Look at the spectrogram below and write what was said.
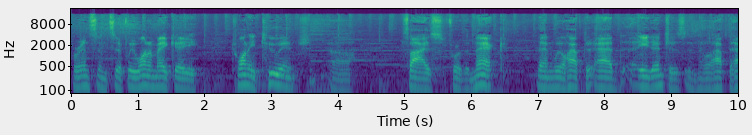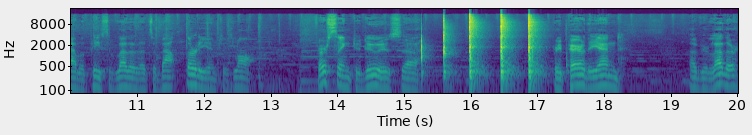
For instance, if we want to make a 22 inch uh, size for the neck, then we'll have to add 8 inches and we'll have to have a piece of leather that's about 30 inches long. First thing to do is uh, prepare the end of your leather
